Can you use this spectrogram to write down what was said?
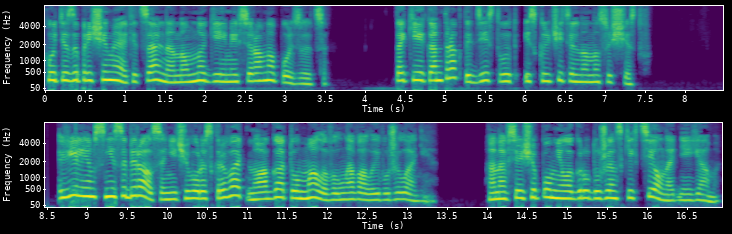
Хоть и запрещены официально, но многие ими все равно пользуются. Такие контракты действуют исключительно на существ». Вильямс не собирался ничего раскрывать, но Агату мало волновало его желание. Она все еще помнила груду женских тел на дне ямы,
